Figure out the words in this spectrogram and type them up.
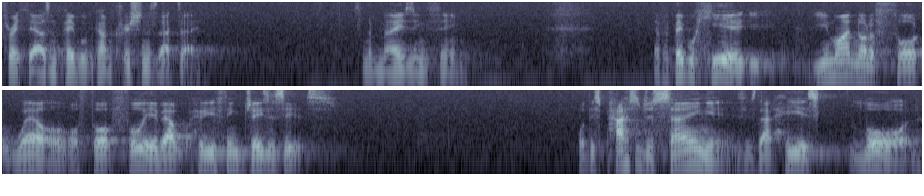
3,000 people become Christians that day. It's an amazing thing. Now, for people here, you might not have thought well or thought fully about who you think Jesus is. What this passage is saying is, is that he is Lord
